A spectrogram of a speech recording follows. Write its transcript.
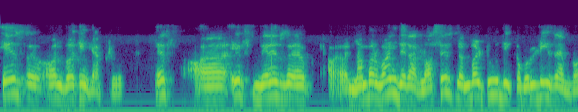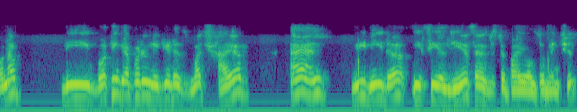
is uh, on working capital. If uh, if there is uh, uh, number one, there are losses. Number two, the commodities have gone up. The working capital needed is much higher, and we need a ECLGS, as Mr. Pai also mentioned.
